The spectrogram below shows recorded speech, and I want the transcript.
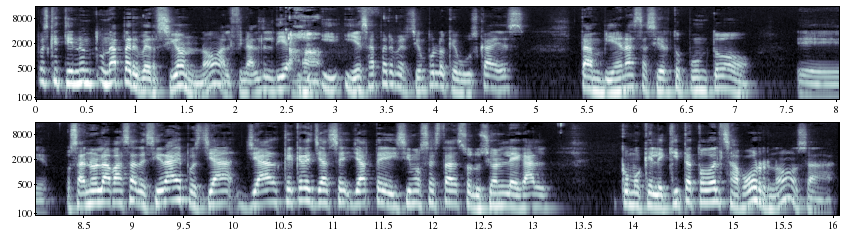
pues que tiene un- una perversión, ¿no? Al final del día, y, y- y esa perversión por lo que busca es también hasta cierto punto, eh, o sea, no la vas a decir, ay, pues ya, ya, ¿qué crees? Ya, se, ya te hicimos esta solución legal. Como que le quita todo el sabor, ¿no? O sea,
